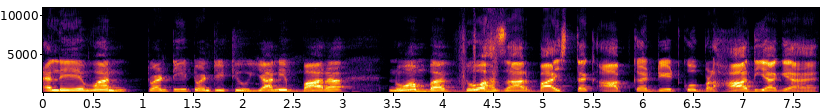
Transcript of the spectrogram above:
eleven twenty twenty two यानी बारह नवंबर दो हज़ार बाईस तक आपका डेट को बढ़ा दिया गया है।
